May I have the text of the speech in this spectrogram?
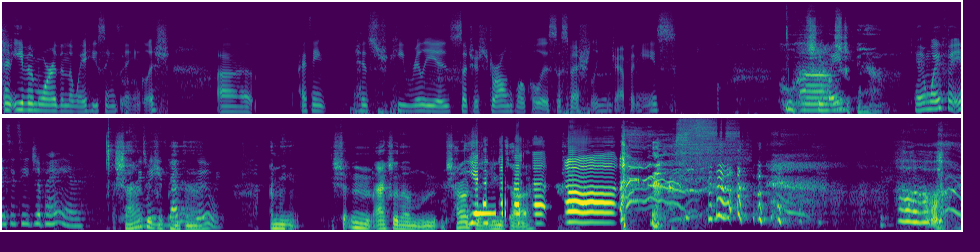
and even more than the way he sings in English. Uh, I think his he really is such a strong vocalist, especially in Japanese. Whew, Um, shout out to Wait. Japan. Can't wait for NCT Japan. Shout out to what he's about to Japan. I mean, shouldn't actually no, shout out Yeah, to Yuta. Uh, oh.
